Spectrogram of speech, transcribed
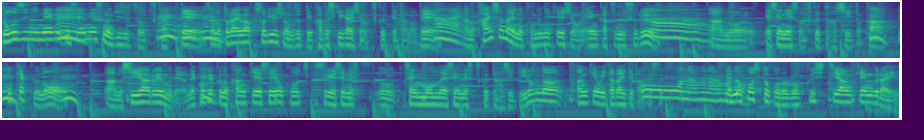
同時にね、ん。SNS の技術を使って、うんうんうん。そのドライブアップソリューションズっていう株式会社を作ってたので、はい。あの会社内のコミュニケーションを円滑にするああの SNS を作ってほしいとか、うんうん。顧客の,、うんあの CRM だよね。顧客の関係性を構築する SNS を専門の SNS 作ってほしいっていろんな案件をいただいてたんです。おおなるほどなるほでど残すところ67案件ぐらい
